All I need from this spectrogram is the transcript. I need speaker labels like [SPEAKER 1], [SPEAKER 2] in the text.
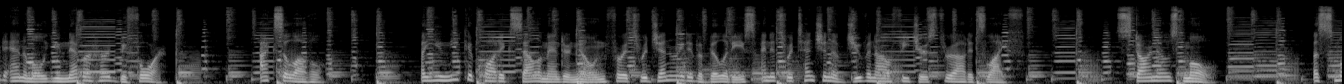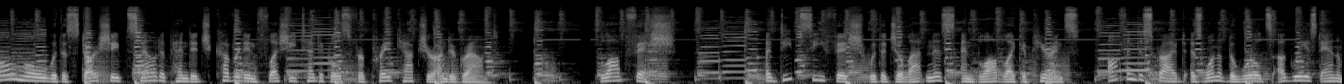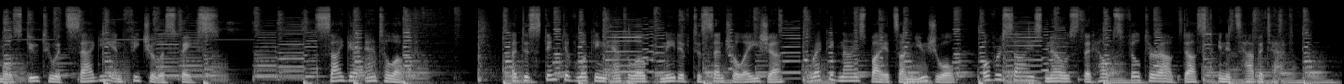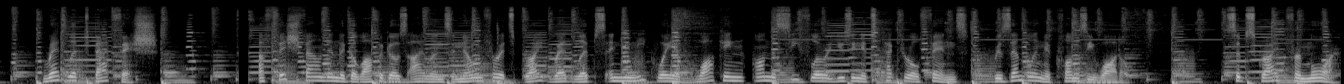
[SPEAKER 1] weird animal you never heard before. Axolotl. A unique aquatic salamander known for its regenerative abilities and its retention of juvenile features throughout its life. Star-nosed mole. A small mole with a star-shaped snout appendage covered in fleshy tentacles for prey capture underground. Blobfish. A deep-sea fish with a gelatinous and blob-like appearance, often described as one of the world's ugliest animals due to its saggy and featureless face. Saiga antelope. A distinctive-looking antelope native to Central Asia, recognized by its unusual, oversized nose that helps filter out dust in its habitat. Red-lipped batfish. A fish found in the Galapagos Islands and known for its bright red lips and unique way of walking on the seafloor using its pectoral fins, resembling a clumsy waddle. Subscribe for more.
